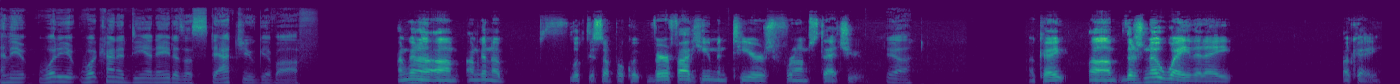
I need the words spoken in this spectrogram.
And the what do you what kind of DNA does a statue give off? I'm gonna um I'm gonna look this up real quick. Verified human tears from statue. Yeah. Okay. Um, there's no way that a. Okay.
